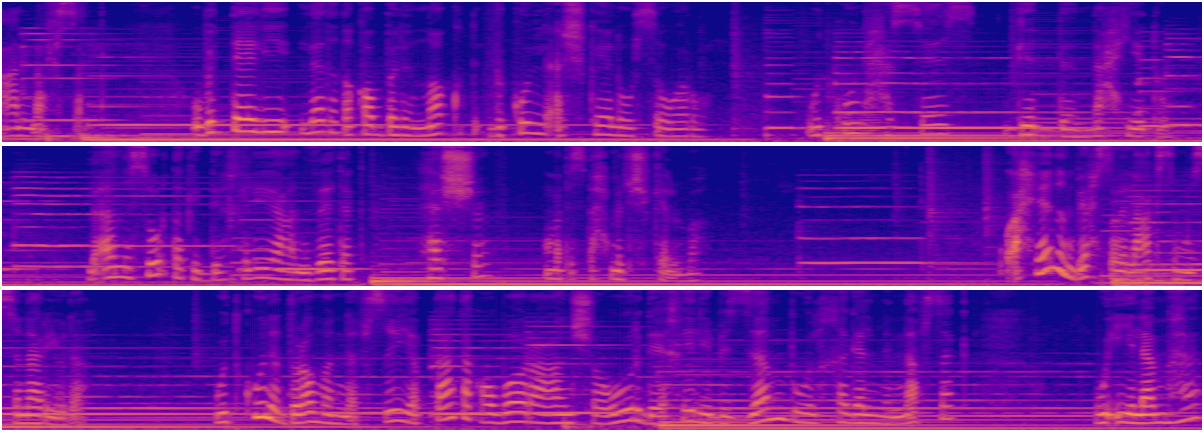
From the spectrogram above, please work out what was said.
عن نفسك وبالتالي لا تتقبل النقد بكل أشكاله وصوره وتكون حساس جدا ناحيته. لأن صورتك الداخلية عن ذاتك هشة وما تستحملش كلمة. وأحيانا بيحصل العكس من السيناريو ده وتكون الدراما النفسية بتاعتك عبارة عن شعور داخلي بالذنب والخجل من نفسك وإيلامها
